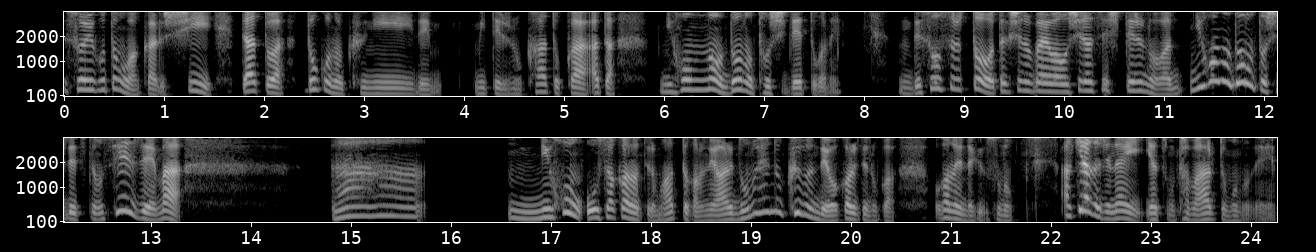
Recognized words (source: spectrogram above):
そういうこともわかるしであとはどこの国で見てるのかとかあとは日本のどの都市でとかね。でそうすると私の場合はお知らせしてるのは日本のどの都市でって言ってもせいぜいまああ日本大阪なんてのもあったからねあれどの辺の区分で分かれてるのか分かんないんだけどその明らかじゃないやつも多分あると思うのでね。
